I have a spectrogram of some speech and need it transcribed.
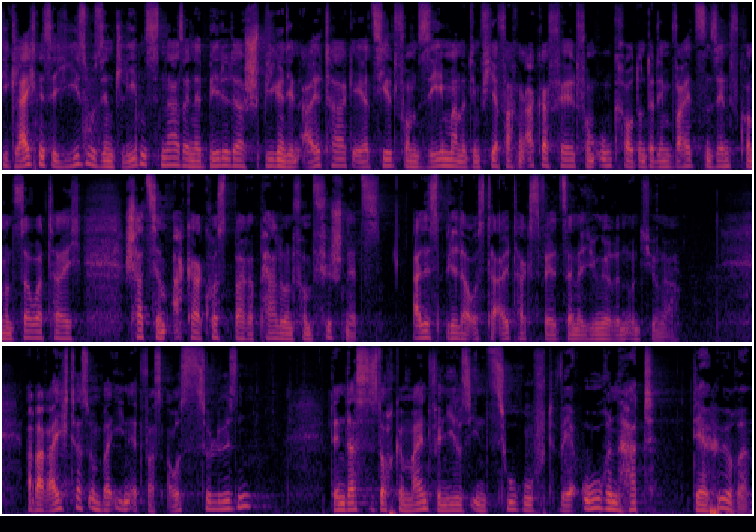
Die Gleichnisse Jesu sind lebensnah, seine Bilder spiegeln den Alltag. Er erzählt vom Seemann und dem vierfachen Ackerfeld, vom Unkraut unter dem Weizen, Senfkorn und Sauerteig, Schatz im Acker, kostbare Perle und vom Fischnetz. Alles Bilder aus der Alltagswelt seiner Jüngerinnen und Jünger. Aber reicht das, um bei ihnen etwas auszulösen? Denn das ist doch gemeint, wenn Jesus ihnen zuruft, wer Ohren hat, der höre.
